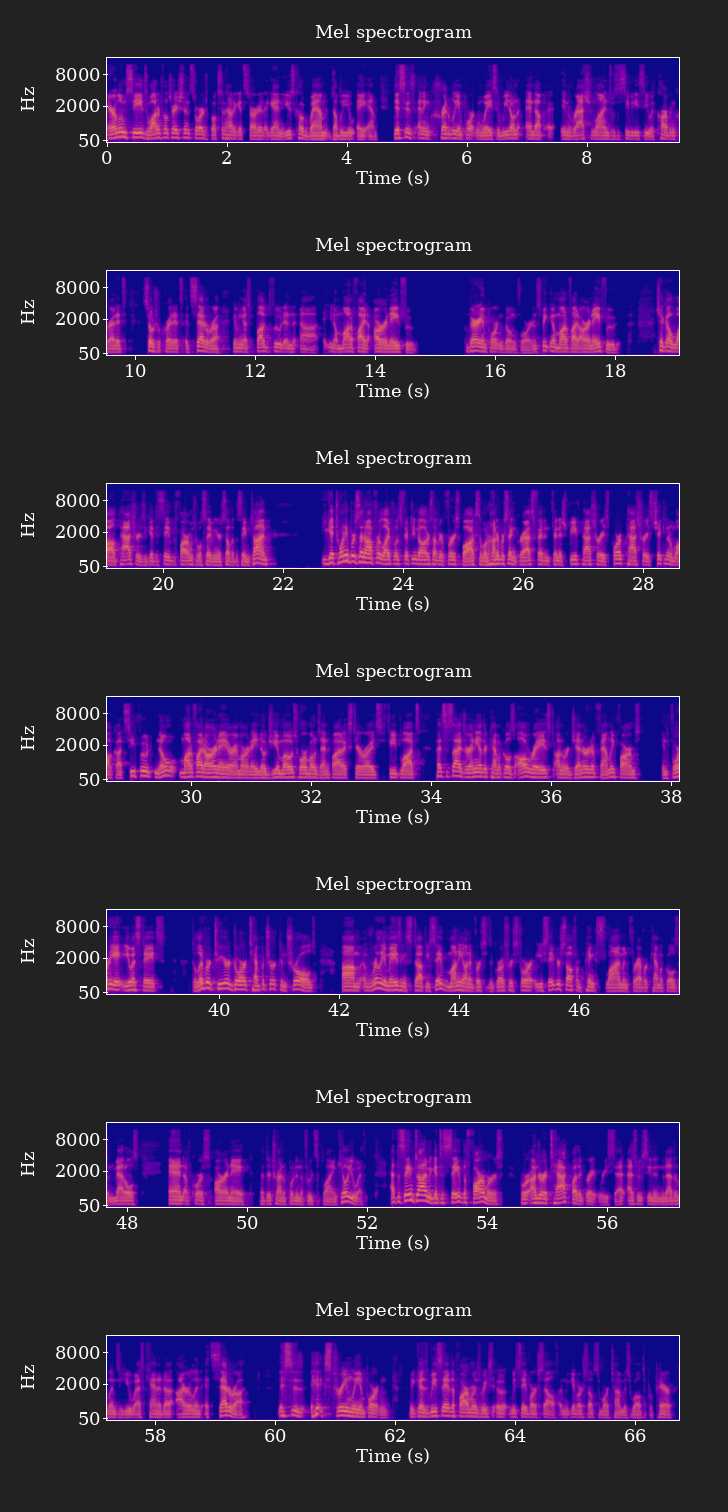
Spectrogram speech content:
heirloom seeds, water filtration and storage, books on how to get started. Again, use code WAM, W A M. This is an incredibly important way so we don't end up in ration lines with the CBDC with carbon credits, social credits, etc., giving us bugged food and uh, you know modified RNA food. Very important going forward. And speaking of modified RNA food, check out Wild Pastures. You get to save the farms while saving yourself at the same time. You get 20% off for Lifeless, $15 off your first box of 100% grass fed and finished beef, pasture raised pork, pasture raised chicken, and wild caught seafood. No modified RNA or mRNA, no GMOs, hormones, antibiotics, steroids, feedlots, pesticides, or any other chemicals, all raised on regenerative family farms in 48 US states, delivered to your door, temperature controlled. Um, really amazing stuff. You save money on it versus the grocery store. You save yourself from pink slime and forever chemicals and metals, and of course, RNA that they're trying to put in the food supply and kill you with. At the same time, you get to save the farmers who are under attack by the Great Reset, as we've seen in the Netherlands, the U.S., Canada, Ireland, etc. This is extremely important because we save the farmers, we uh, we save ourselves, and we give ourselves some more time as well to prepare.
